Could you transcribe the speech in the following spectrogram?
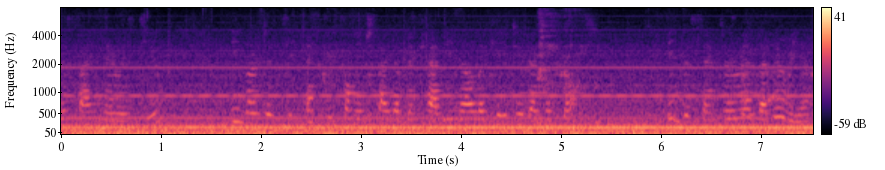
the sign nearest you. Emergency exits on each side of the cabin are located at the front, in the center, and at the rear.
